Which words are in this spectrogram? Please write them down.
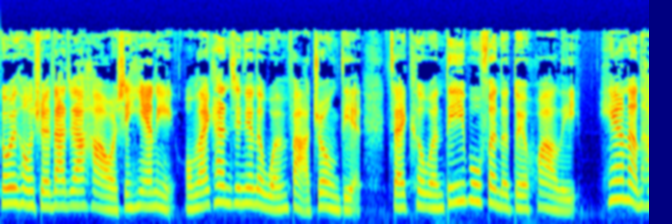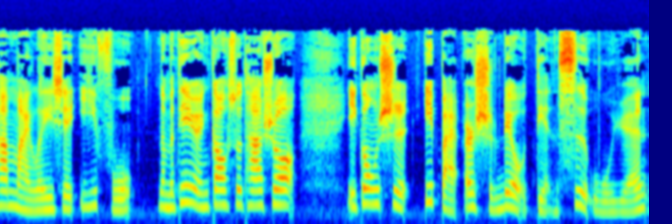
各位同学，大家好，我是 Hanny。我们来看今天的文法重点，在课文第一部分的对话里，Hannah 她买了一些衣服。那么店员告诉他说，一共是一百二十六点四五元。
